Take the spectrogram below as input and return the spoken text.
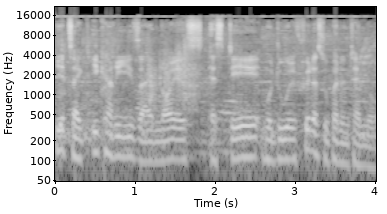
Hier zeigt Ikari sein neues SD-Modul für das Super Nintendo.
